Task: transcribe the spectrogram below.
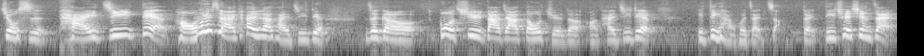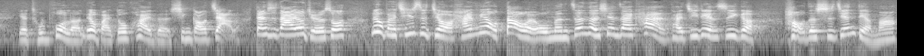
就是台积电。好，我们一起来看一下台积电。这个过去大家都觉得啊，台积电一定还会再涨。对，的确现在也突破了六百多块的新高价了。但是大家又觉得说六百七十九还没有到哎，我们真的现在看台积电是一个好的时间点吗？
